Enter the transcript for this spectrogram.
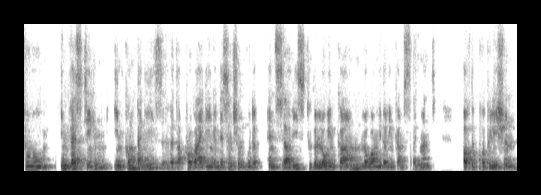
to investing in companies that are providing an essential good and service to the low income, lower middle income segment of the population,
